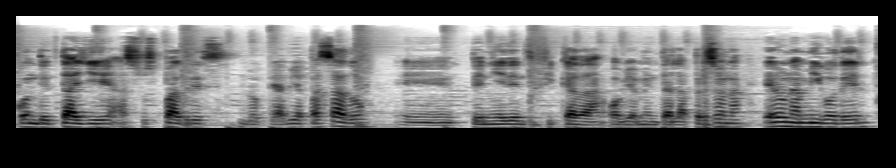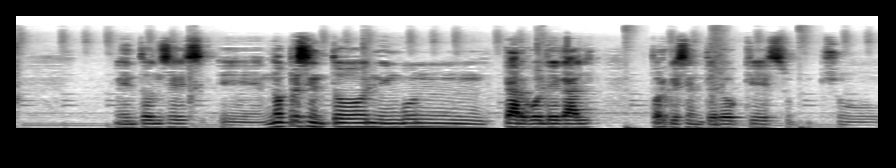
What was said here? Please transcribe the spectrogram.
con detalle a sus padres lo que había pasado, eh, tenía identificada obviamente a la persona, era un amigo de él, entonces no presentó ningún cargo legal porque se enteró que su su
